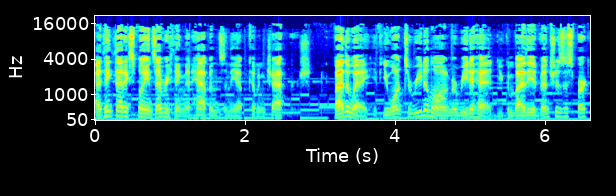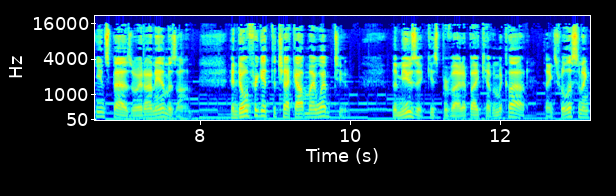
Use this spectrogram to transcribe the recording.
I think that explains everything that happens in the upcoming chapters. By the way, if you want to read along or read ahead, you can buy The Adventures of Sparkie and Spazoid on Amazon. And don't forget to check out my webtoon. The music is provided by Kevin MacLeod. Thanks for listening.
